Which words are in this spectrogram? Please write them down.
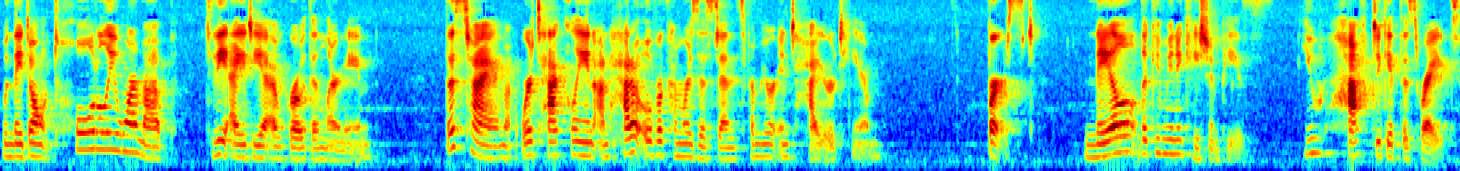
when they don't totally warm up to the idea of growth and learning. This time, we're tackling on how to overcome resistance from your entire team. First, nail the communication piece. You have to get this right.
